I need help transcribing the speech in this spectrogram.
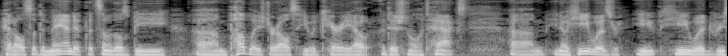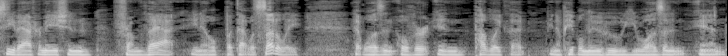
had also demanded that some of those be um, published, or else he would carry out additional attacks. Um, you know, he was he he would receive affirmation from that, you know, but that was subtly. It wasn't overt in public that you know people knew who he was and and,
